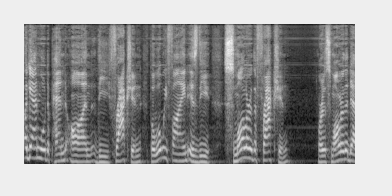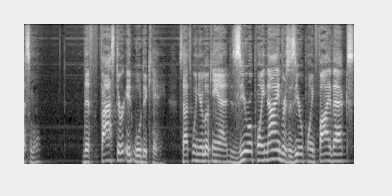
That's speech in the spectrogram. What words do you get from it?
again, will depend on the fraction. But what we find is the smaller the fraction, or the smaller the decimal, the faster it will decay. So that's when you're looking at 0.9 versus 0.5x.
